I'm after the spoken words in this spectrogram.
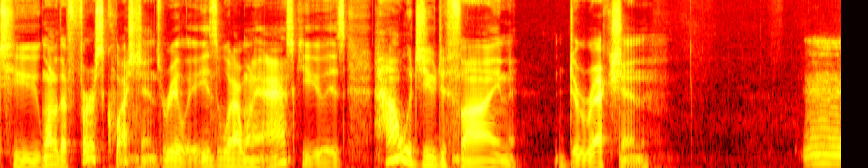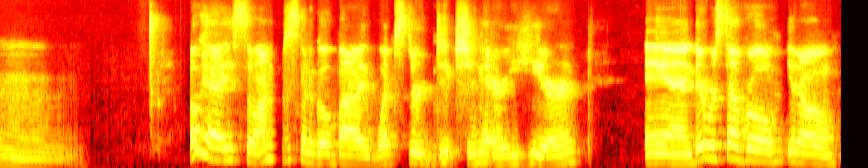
to, one of the first questions really is what I want to ask you is how would you define direction? Mm. Okay, so I'm just going to go by Webster Dictionary here. And there were several, you know,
